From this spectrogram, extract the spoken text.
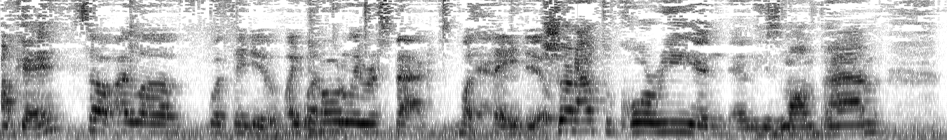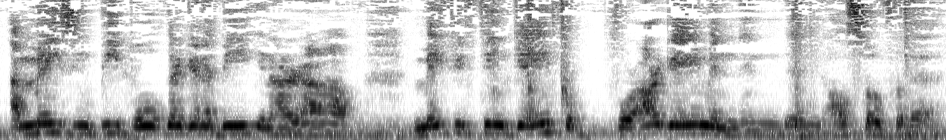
Okay. So I love what they do. Like What? totally respect what they do. Shout out to Corey and, and his mom Pam. Amazing people. They're gonna be in our uh, May 15th game for for our game and, and, and also for the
